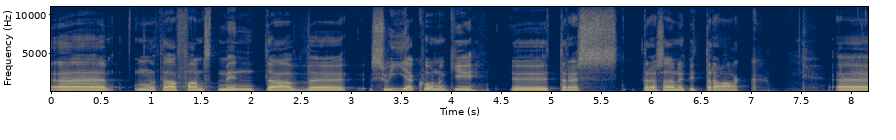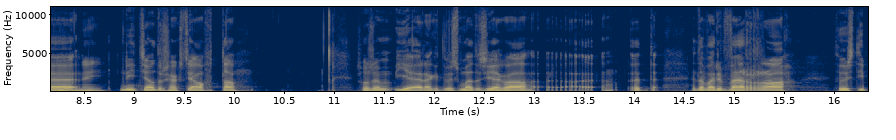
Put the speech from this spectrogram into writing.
uh, Það fannst mynd af uh, svíakonungi uh, dress, dressaðan upp í drag uh, Ó, nei. 1968 svo sem ég er ekkert vissum að þetta sé eitthvað uh, þetta, þetta væri verra þú veist, í,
